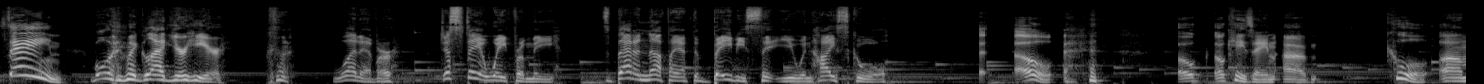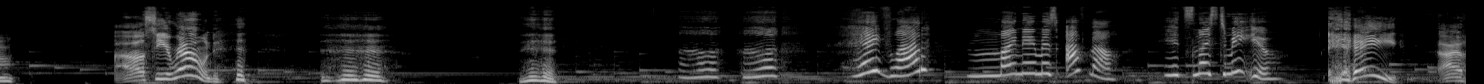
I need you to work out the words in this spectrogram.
Zane! Boy, am I glad you're here. Whatever. Just stay away from me. It's bad enough I have to babysit you in high school. Oh. oh okay, Zane. Um, cool. Um, I'll see you around. Uh, uh, hey, Vlad. My name is Aphmau. It's nice to meet you. hey! Uh,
